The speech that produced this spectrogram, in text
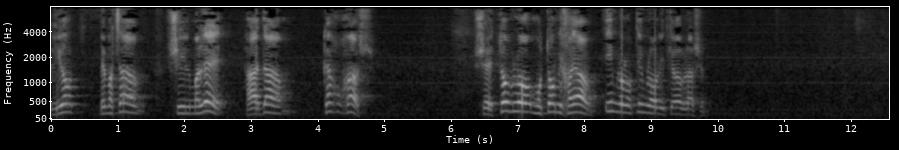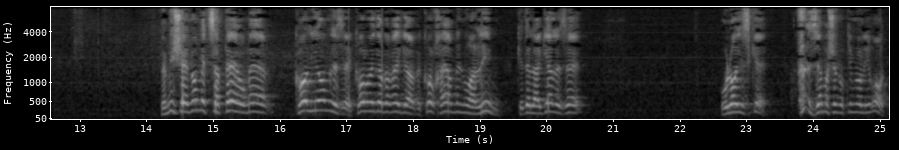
להיות במצב שאלמלא האדם, כך הוא חש, שטוב לו מותו מחייו, אם לא נותנים לו להתקרב להשם. ומי שאינו מצפה אומר, כל יום לזה, כל רגע ורגע, וכל חייו מנוהלים כדי להגיע לזה, הוא לא יזכה. זה מה שנותנים לו לראות.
